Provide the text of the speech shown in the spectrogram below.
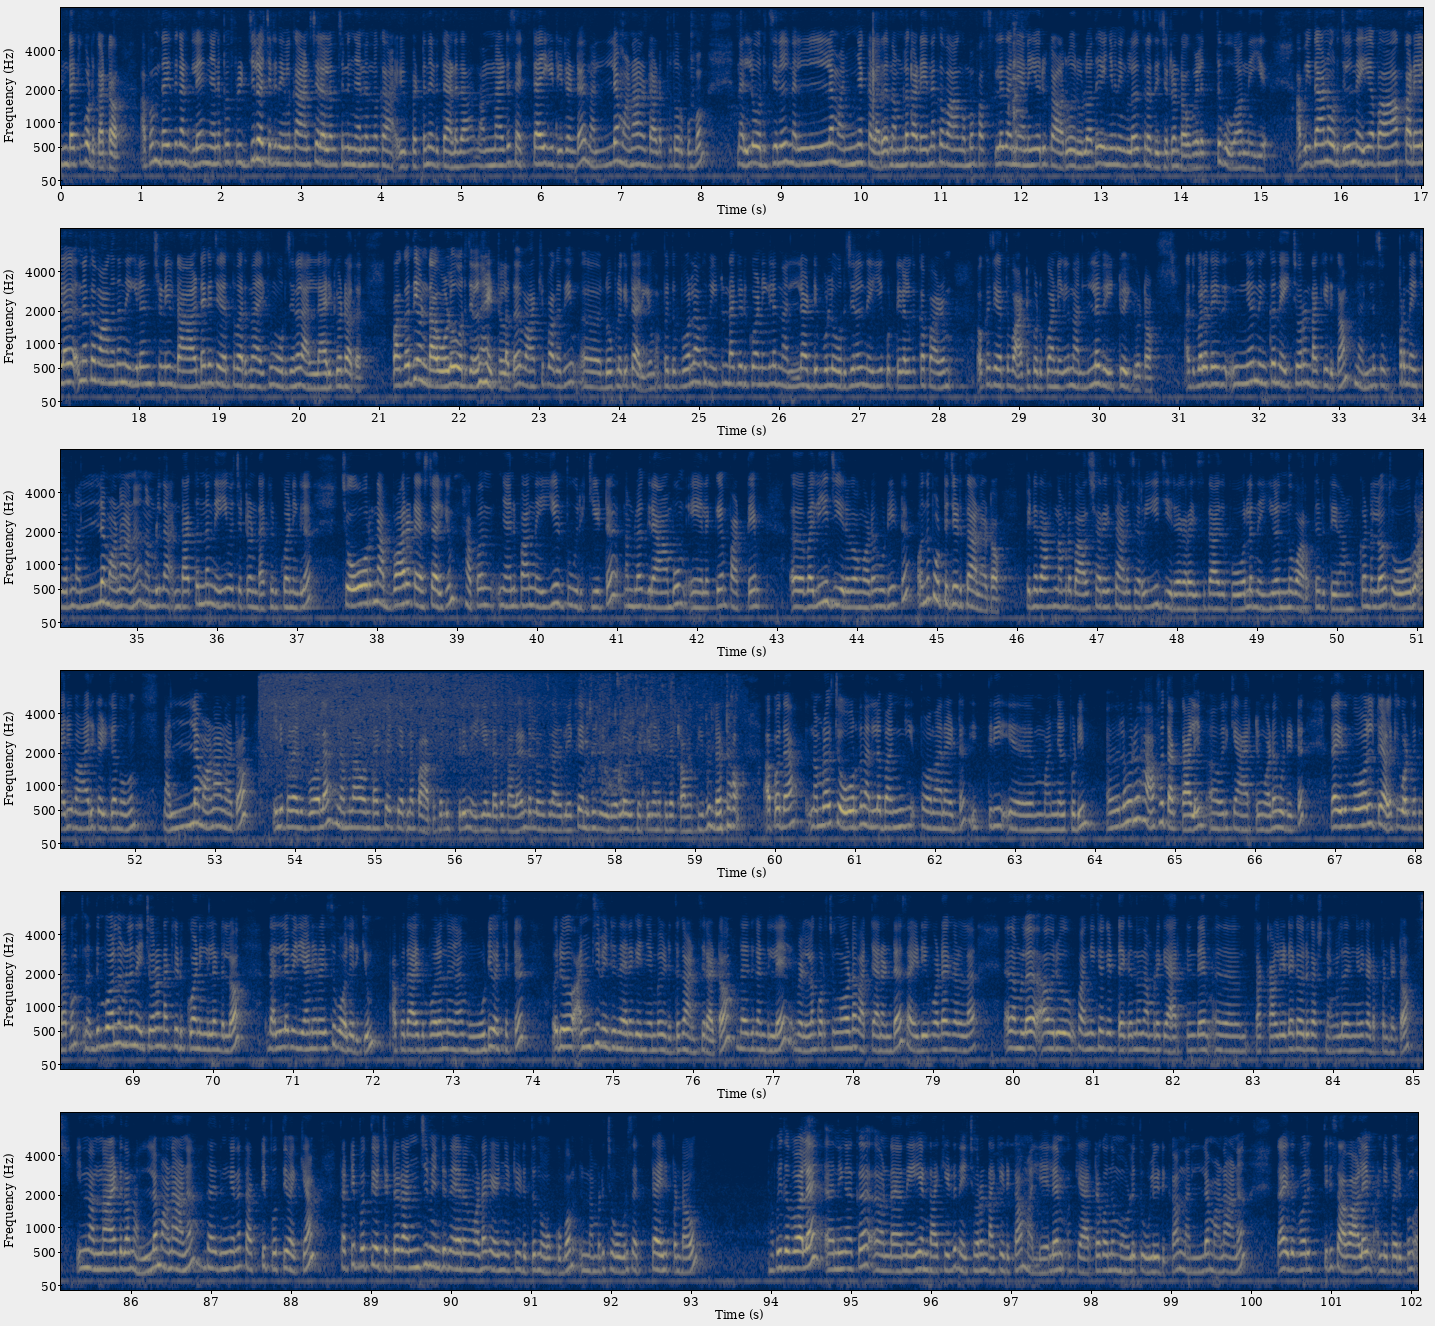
ഉണ്ടാക്കി കൊടുക്കാം കേട്ടോ അപ്പം ഇതാ ഇത് കണ്ടില്ലേ? ഞാനിപ്പോൾ ഫ്രിഡ്ജിൽ വെച്ചിട്ട് നിങ്ങൾ കാണിച്ചു തരാമെന്ന് വെച്ചിട്ട് ഞാനൊന്ന് പെട്ടെന്ന് എടുത്താണ്. ഇതാ നന്നായിട്ട് സെറ്റായി കിട്ടിയിട്ടുണ്ട്. നല്ല മണമാണ് കേട്ടോ അടുപ്പ് തുറക്കുമ്പം. നല്ല ഒറിജിനൽ നല്ല മഞ്ഞ കളർ നമ്മൾ കടയിൽ നിന്നൊക്കെ വാങ്ങുമ്പോൾ ഫസ്റ്റിൽ തന്നെയാണ് ഈ ഒരു കളർ വരുള്ളൂ. അത് കഴിഞ്ഞ് നിങ്ങൾ ശ്രദ്ധിച്ചിട്ടുണ്ടോ വെളുത്ത് പോകാൻ നെയ്യ്. അപ്പോൾ ഇതാണ് ഒറിജിനൽ നെയ്യ്. അപ്പോൾ ആ കടയിൽ നിന്നൊക്കെ വാങ്ങുന്ന നെയ്യിലെന്ന് വെച്ചിട്ടുണ്ടെങ്കിൽ ഡാൽഡൊക്കെ ചേർത്ത് വരുന്നതായിരിക്കും ഒറിജിനൽ അല്ലായിരിക്കും കേട്ടോ അത്. പകുതി ഉണ്ടാവുള്ളൂ ഒറിജിനൽ ആയിട്ടുള്ളത്. ബാക്കി പകുതി ഡ്യൂപ്ലിക്കേറ്റ് ആയിരിക്കും. അപ്പോൾ ഇതുപോലെ നമുക്ക് വീട്ടുണ്ടാക്കി എടുക്കുകയാണെങ്കിൽ നല്ല അടിപൊളി ഒറിജിനൽ നെയ്യ് കുട്ടികൾക്കൊക്കെ പഴം ഒക്കെ ചേർത്ത് വാട്ടി കൊടുക്കുകയാണെങ്കിൽ നല്ല നല്ല വെയിറ്റ് വയ്ക്കും കേട്ടോ അതുപോലെ അതായത് ഇങ്ങനെ നിങ്ങൾക്ക് നെയ്ച്ചോറ് ഉണ്ടാക്കിയെടുക്കാം. നല്ല സൂപ്പർ നെയ്ച്ചോറ് നല്ല മണമാണ്. നമ്മൾ ഉണ്ടാക്കുന്ന നെയ്യ് വെച്ചിട്ട് ഉണ്ടാക്കിയെടുക്കുകയാണെങ്കിൽ ചോറിന് അപാര ടേസ്റ്റ് ആയിരിക്കും. അപ്പം ഞാനിപ്പോൾ ആ നെയ്യ് എടുത്ത് ഉരുക്കിയിട്ട് നമ്മൾ ഗ്രാമ്പും ഏലക്കയും പട്ടയും വലിയ ജീരകം കൂടെ കൂടിയിട്ട് ഒന്ന് പൊട്ടിച്ചെടുത്താണ് കേട്ടോ. പിന്നെ ദാ നമ്മുടെ ബാദുഷ റൈസാണ് ചെറിയ ജീരക റൈസ് ഇതാ ഇതുപോലെ നെയ്യിലൊന്ന് വറുത്തെടുത്ത്. നമുക്കുണ്ടല്ലോ ചോറ് അരി വാരി കഴിക്കാൻ തോന്നും. നല്ല മണമാണ് കേട്ടോ. ഇനിയിപ്പോൾ അതുപോലെ നമ്മൾ ആ ഉണ്ടാക്കി വെച്ചിരുന്ന പാത്രത്തിൽ ഇത്തിരി നെയ്യുണ്ട്. അത് കളയണ്ടല്ലോ വെച്ചാൽ അതിലേക്ക് എനിക്ക് ചൂടുവെള്ളം ഒഴിച്ചിട്ട് ഞാനിപ്പോൾ ഇത് കമത്തിയിട്ടുണ്ട് കേട്ടോ. അപ്പോൾ അതാ നമ്മുടെ ചോറിന് നല്ല ഭംഗി തോന്നാനായിട്ട് ഇത്തിരി മഞ്ഞൾപ്പൊടിയും അതുപോലെ ഒരു ഹാഫ് തക്കാളിയും ഒരു ക്യാരറ്റും കൂടെ കൂടിയിട്ട് ഇതാ ഇതുപോലത്തെ ഇളക്കി കൊടുത്തിട്ടുണ്ട്. അപ്പം ഇതുപോലെ നമ്മൾ നെയ്ച്ചോറ് ഉണ്ടാക്കി എടുക്കുകയാണെങ്കിൽ ഉണ്ടല്ലോ നല്ല ബിരിയാണി റൈസ് പോലെ ഇരിക്കും. അപ്പോൾ ഇതാ ഇതുപോലെ ഒന്ന് ഞാൻ മൂടി വെച്ചിട്ട് ഒരു അഞ്ച് മിനിറ്റ് നേരം കഴിഞ്ഞപ്പോൾ എടുത്ത് കാണിച്ചു കേട്ടോ അതായത് കണ്ടില്ലേ വെള്ളം കുറച്ചും കൂടെ വറ്റാനുണ്ട്. സൈഡിൽ കൂടെ ഉള്ള നമ്മൾ ആ ഒരു ഭംഗിക്കൊക്കെ ഇട്ടേക്കുന്ന നമ്മുടെ ക്യാരറ്റിന്റെയും തക്കാളിയുടെയൊക്കെ ഒരു കഷ്ണങ്ങൾ ഇങ്ങനെ കിടപ്പുണ്ട് കേട്ടോ. ഇനി നന്നായിട്ട് ഇതാ നല്ല മണമാണ്. അതായത് ഇങ്ങനെ തട്ടിപ്പൊത്തി വയ്ക്കാം. തട്ടിപ്പൊത്തി വെച്ചിട്ട് ഒരു അഞ്ച് മിനിറ്റ് നേരം കൂടെ കഴിഞ്ഞിട്ട് എടുത്ത് നോക്കുമ്പം നമ്മുടെ ചോറ് സെറ്റായിരിപ്പുണ്ടാവും അപ്പോൾ ഇതുപോലെ നിങ്ങൾക്ക് നെയ്യ് ഉണ്ടാക്കിയിട്ട് നെയ്ച്ചോറ് ഉണ്ടാക്കിയെടുക്കാം. മല്ലിയിലയും ക്യാരറ്റൊക്കെ ഒന്ന് മുകളിൽ തൂളിയെടുക്കാം നല്ല മണമാണ് അതായത് ഇതുപോലെ ഇത്തിരി സവാളയും അണ്ടിപ്പരിപ്പും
